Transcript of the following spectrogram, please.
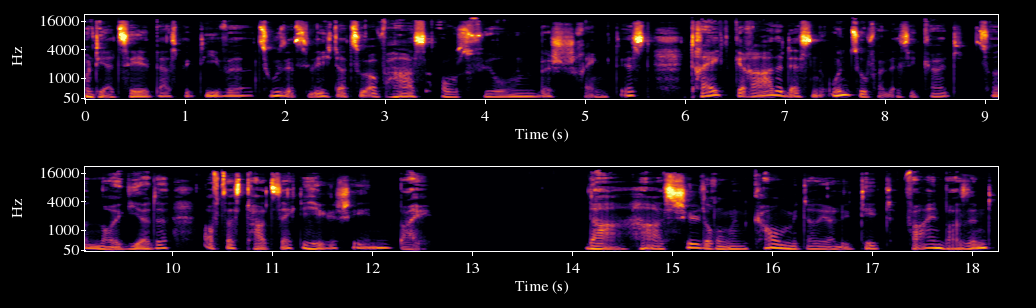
und die Erzählperspektive zusätzlich dazu auf Haas Ausführungen beschränkt ist, trägt gerade dessen Unzuverlässigkeit zur Neugierde auf das tatsächliche Geschehen bei. Da Haas Schilderungen kaum mit der Realität vereinbar sind,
